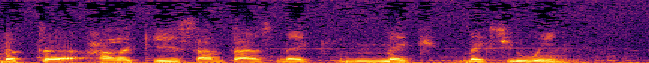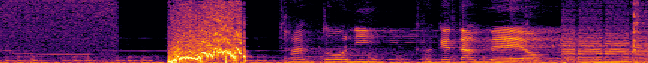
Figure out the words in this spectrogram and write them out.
But uh, harakiri sometimes make make makes you win. 担当にかけた名誉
